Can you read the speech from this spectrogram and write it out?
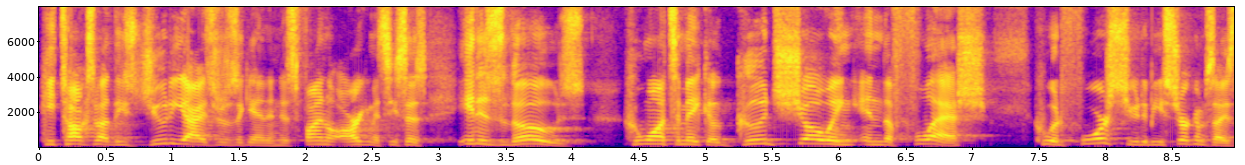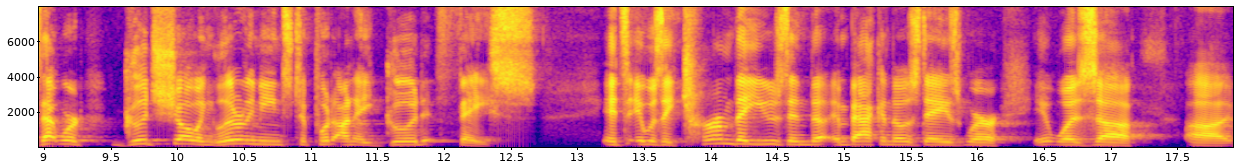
he talks about these Judaizers again in his final arguments. He says, It is those who want to make a good showing in the flesh who would force you to be circumcised. That word good showing literally means to put on a good face. It's, it was a term they used in, the, in back in those days where it was uh, uh,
